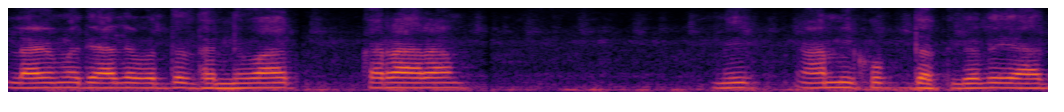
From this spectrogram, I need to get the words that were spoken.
लाईव्हमध्ये आल्याबद्दल धन्यवाद. करा आराम. मी आम्ही खूप धकलेलो आहे आज.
